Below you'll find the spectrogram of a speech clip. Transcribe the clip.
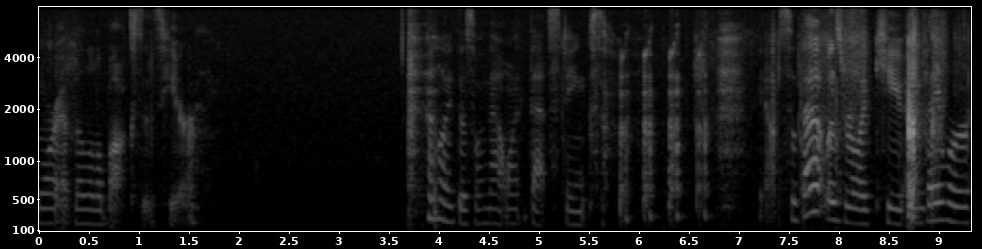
more of the little boxes here. I like this one, that one, that stinks. yeah, so that was really cute. And they were,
